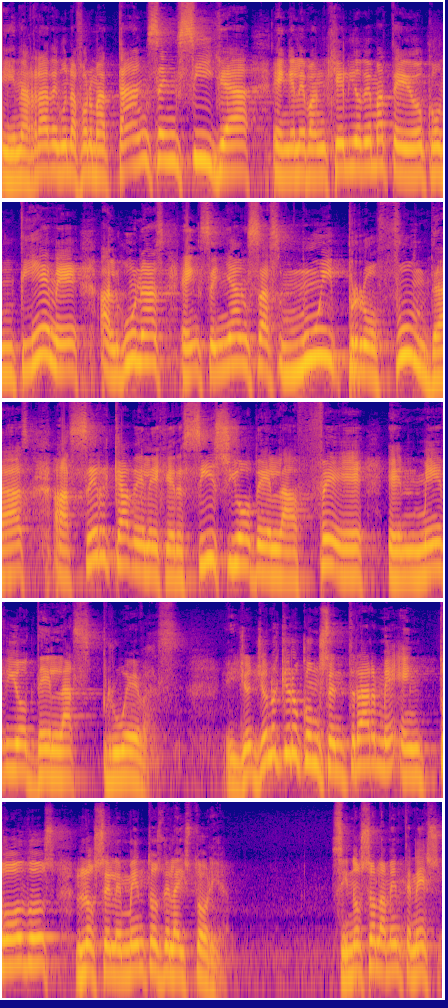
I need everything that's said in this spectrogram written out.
y narrada en una forma tan sencilla en el Evangelio de Mateo contiene algunas enseñanzas muy profundas acerca del ejercicio de la fe en medio de las pruebas. Y yo, yo no quiero concentrarme en todos los elementos de la historia, sino solamente en eso.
